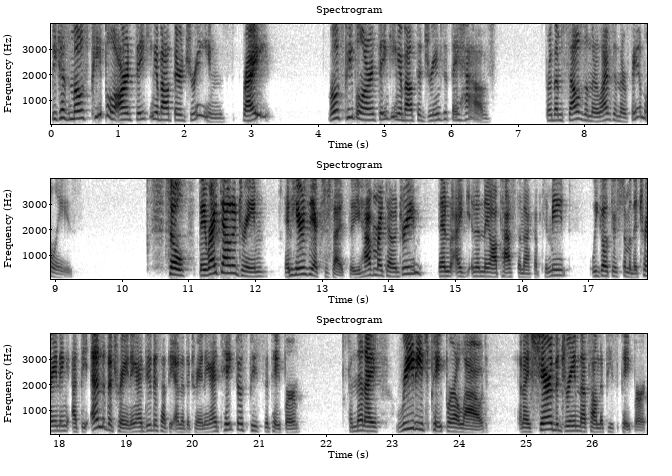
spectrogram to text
because most people aren't thinking about their dreams, right? Most people aren't thinking about the dreams that they have for themselves and their lives and their families. So they write down a dream, and here's the exercise. So you have them write down a dream, then I then they all pass them back up to me. We go through some of the training. At the end of the training, I do this at the end of the training. I take those pieces of paper, and then I read each paper aloud, and I share the dream that's on the piece of paper,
